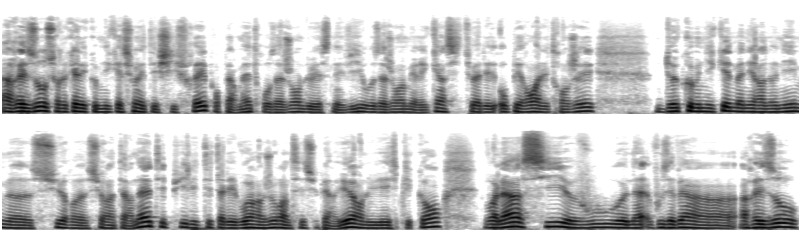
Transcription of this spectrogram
un réseau sur lequel les communications étaient chiffrées pour permettre aux agents de l'US Navy ou aux agents américains situés opérant à l'étranger de communiquer de manière anonyme euh, sur euh, sur internet et puis il était allé voir un jour un de ses supérieurs en lui expliquant voilà si vous vous avez un, réseau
